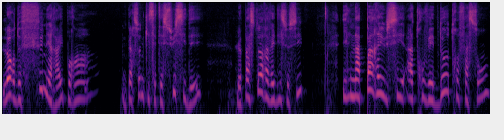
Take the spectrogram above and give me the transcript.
lors de funérailles pour un, une personne qui s'était suicidée, le pasteur avait dit ceci, il n'a pas réussi à trouver d'autre façon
